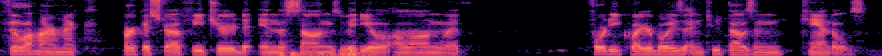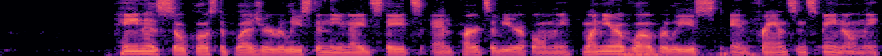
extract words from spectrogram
Philharmonic Orchestra featured in the song's video along with 40 choir boys and 2,000 candles. Pain is So Close to Pleasure, released in the United States and parts of Europe only. One Year of Love, released in France and Spain only.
